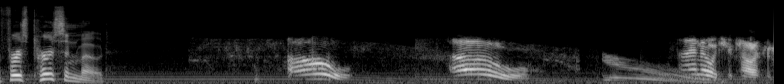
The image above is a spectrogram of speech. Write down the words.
First person mode. Oh. Oh. I know what you're talking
